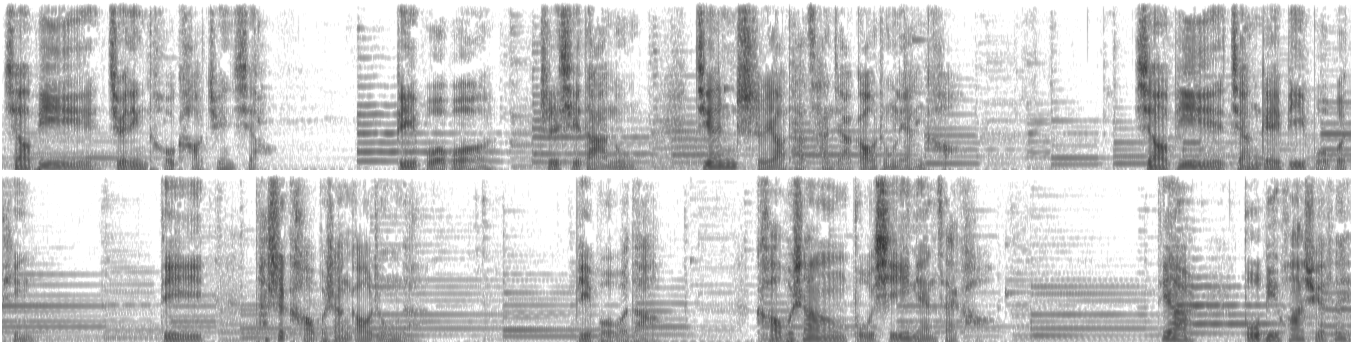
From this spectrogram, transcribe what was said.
小毕决定投考军校，毕伯伯直系大怒，坚持要他参加高中联考。小毕讲给毕伯伯听：第一，他是考不上高中的。毕伯伯道：“考不上，补习一年再考。”第二，不必花学费。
